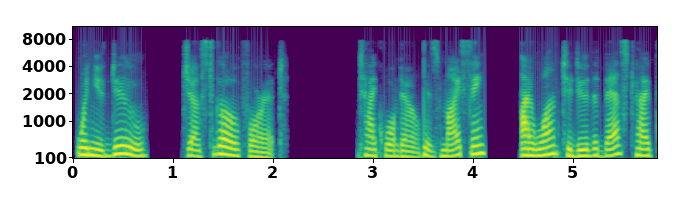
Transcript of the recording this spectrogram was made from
When you do, just go for it. Taekwondo is my thing, I want to do the best I possibly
